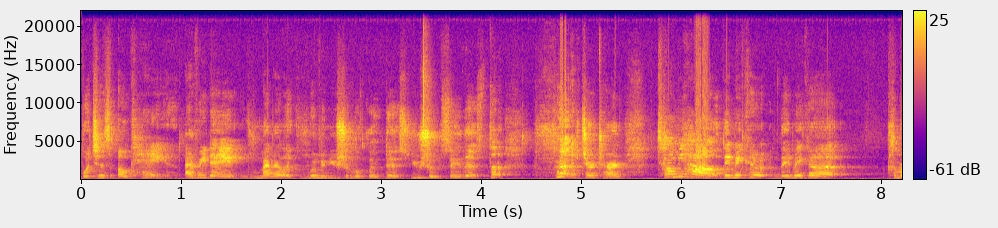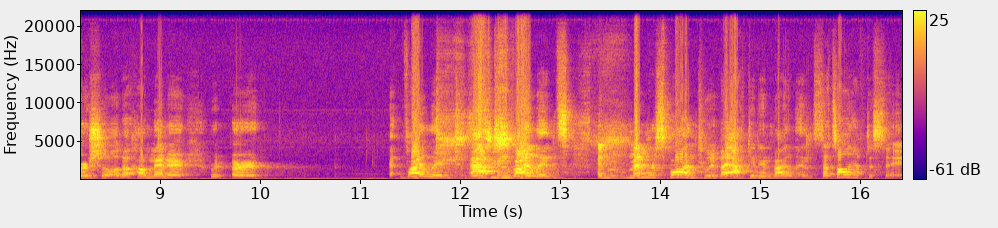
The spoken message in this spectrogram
which is okay. Every day, men are like, women, you should look like this. You should say this. It's your turn. Tell me how they make a they make a commercial about how men are are violent, act in violence, and men respond to it by acting in violence. That's all I have to say.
